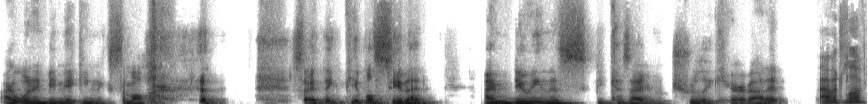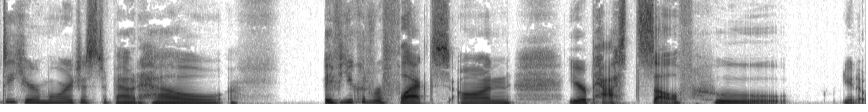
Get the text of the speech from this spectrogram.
I wouldn't be making small. so I think people see that I'm doing this because I truly care about it. I would love to hear more just about how, if you could reflect on your past self who, you know,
